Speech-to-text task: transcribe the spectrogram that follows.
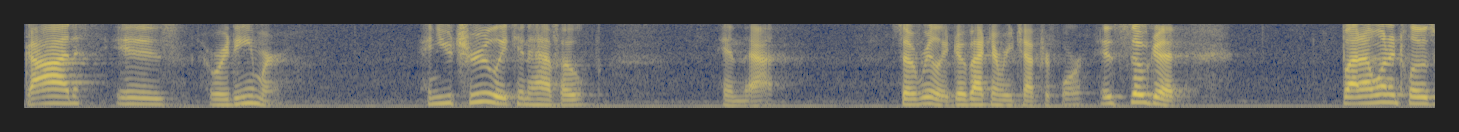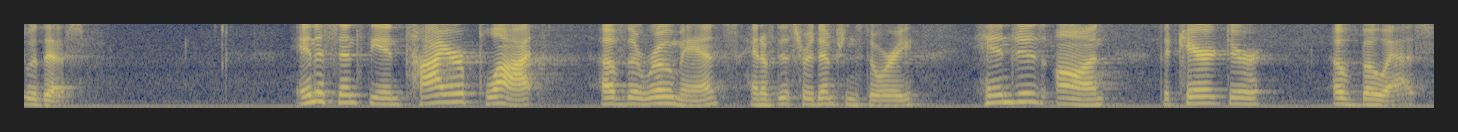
God is a redeemer. And you truly can have hope in that. So, really, go back and read chapter 4. It's so good. But I want to close with this. In a sense, the entire plot of the romance and of this redemption story hinges on the character of Boaz.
